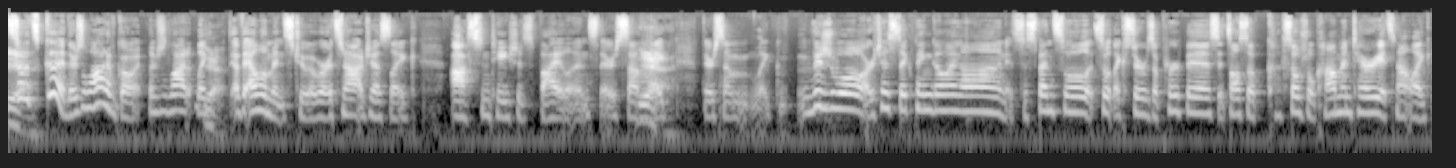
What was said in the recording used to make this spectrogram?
It, So it's good. There's a lot of going. There's a lot like Yeah. of elements to it where it's not just like ostentatious violence. There's some Yeah. like there's some like visual artistic thing going on. It's suspenseful. It so it like serves a purpose. It's also c- social commentary. It's not like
